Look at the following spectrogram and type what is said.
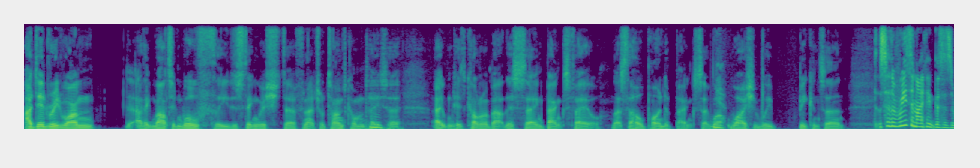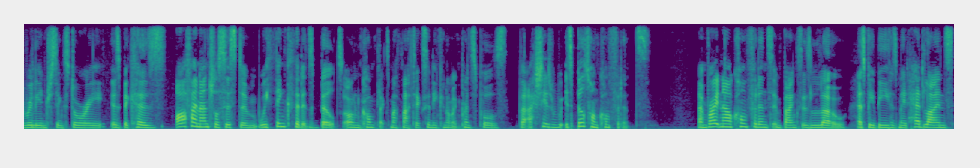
I did read one. I think Martin Wolf, the distinguished uh, Financial Times commentator, mm. opened his column about this saying banks fail. That's the whole point of banks. So wh- yeah. why should we be concerned? So the reason I think this is a really interesting story is because our financial system, we think that it's built on complex mathematics and economic principles, but actually it's, it's built on confidence. And right now, confidence in banks is low. SVB has made headlines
